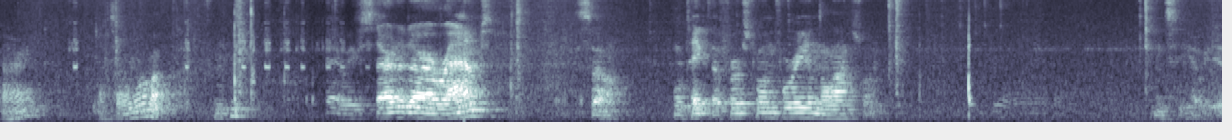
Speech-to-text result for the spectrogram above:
Alright, that's our warm up. Okay, we've started our round, so we'll take the first one for you and the last one. And see how we do.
